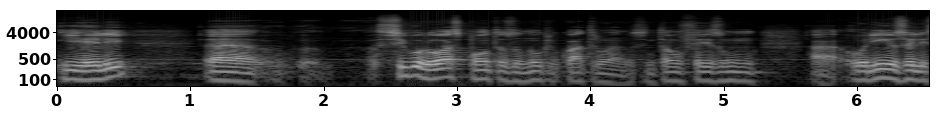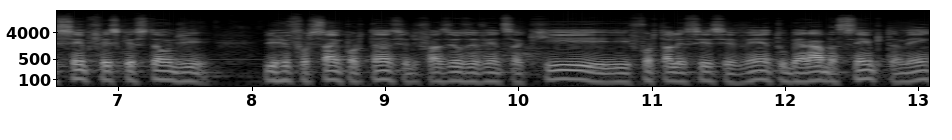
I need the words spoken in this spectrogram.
E ele é, segurou as pontas do núcleo quatro anos. Então fez um. Uh, Ourinhos ele sempre fez questão de, de reforçar a importância de fazer os eventos aqui e fortalecer esse evento. Uberaba sempre também.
